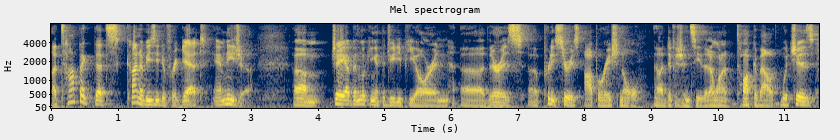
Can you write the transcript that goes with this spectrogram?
a topic that's kind of easy to forget amnesia. Um, Jay, I've been looking at the GDPR, and uh, there is a pretty serious operational uh, deficiency that I want to talk about, which is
